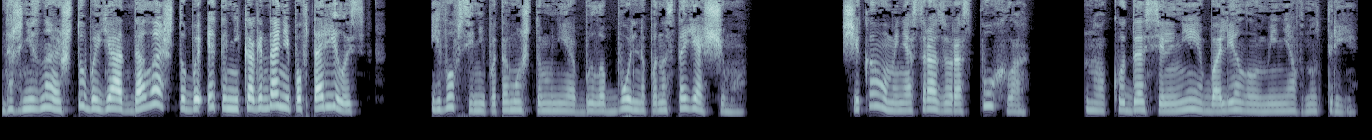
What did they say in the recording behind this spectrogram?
Даже не знаю, что бы я отдала, чтобы это никогда не повторилось. И вовсе не потому, что мне было больно по-настоящему. Щека у меня сразу распухла, но куда сильнее болело у меня внутри.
